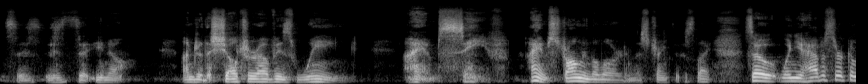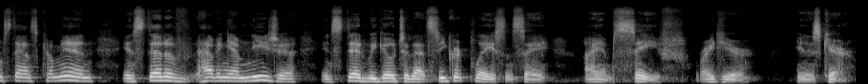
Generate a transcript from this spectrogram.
It's that, you know, under the shelter of his wing, I am safe. I am strong in the Lord in the strength of his light. So when you have a circumstance come in, instead of having amnesia, instead we go to that secret place and say, I am safe right here in his care.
